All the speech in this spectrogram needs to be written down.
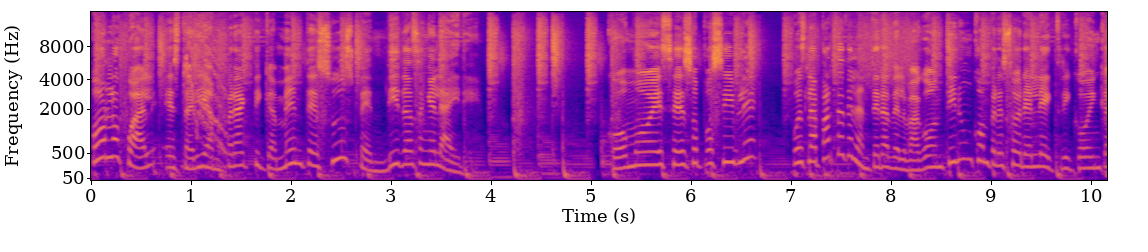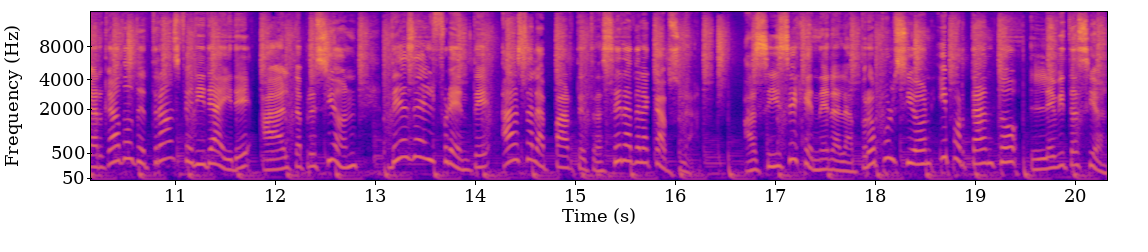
por lo cual estarían prácticamente suspendidas en el aire. ¿Cómo es eso posible? Pues la parte delantera del vagón tiene un compresor eléctrico encargado de transferir aire a alta presión desde el frente hasta la parte trasera de la cápsula. Así se genera la propulsión y por tanto levitación.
